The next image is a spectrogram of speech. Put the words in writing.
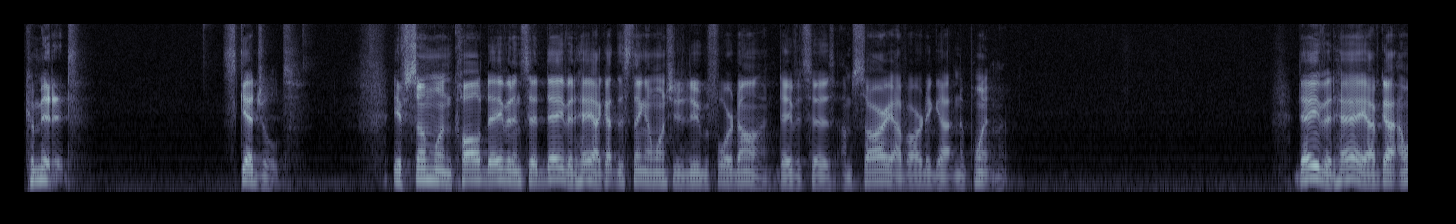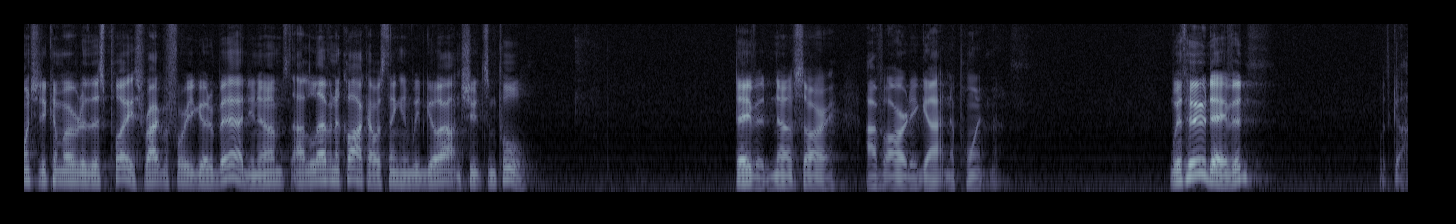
committed, scheduled if someone called David and said, David, hey, I got this thing I want you to do before dawn, David says, I'm sorry, I've already got an appointment. David, hey, I've got, I want you to come over to this place right before you go to bed. You know, at 11 o'clock, I was thinking we'd go out and shoot some pool. David, no, sorry, I've already got an appointment. With who, David? With God.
